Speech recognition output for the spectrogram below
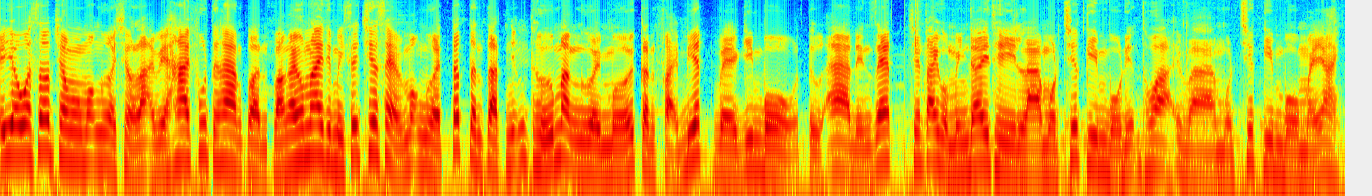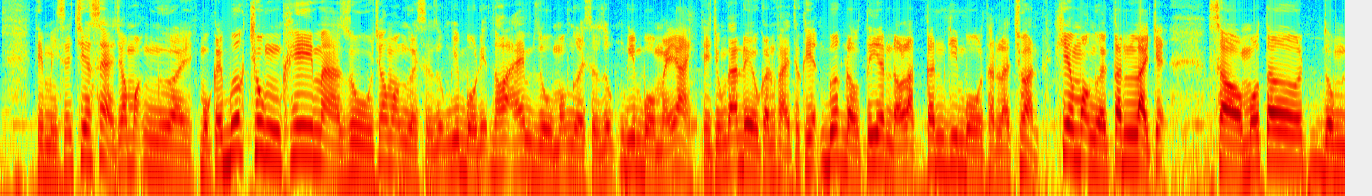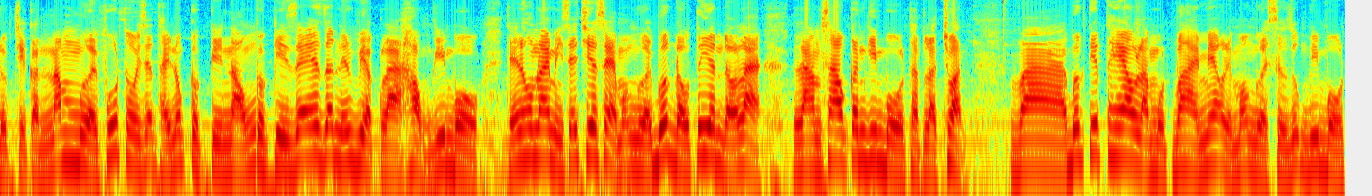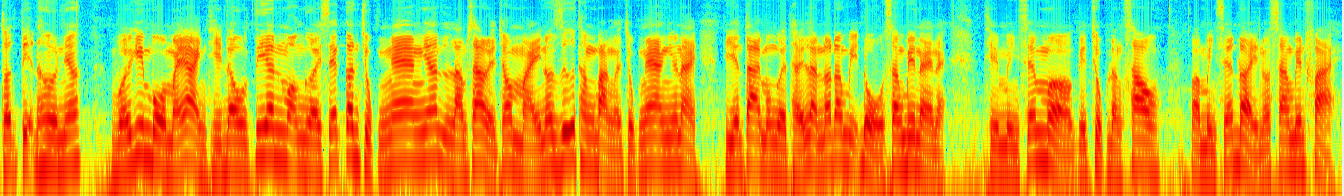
Hey yo what's up, chào mừng mọi người trở lại với 2 phút thứ hai hàng tuần. Và ngày hôm nay thì mình sẽ chia sẻ với mọi người tất tần tật những thứ mà người mới cần phải biết về gimbal từ A đến Z. Trên tay của mình đây thì là một chiếc gimbal điện thoại và một chiếc gimbal máy ảnh. Thì mình sẽ chia sẻ cho mọi người một cái bước chung khi mà dù cho mọi người sử dụng gimbal điện thoại em dù mọi người sử dụng gimbal máy ảnh Thì chúng ta đều cần phải thực hiện bước đầu tiên đó là cân gimbal thật là chuẩn. Khi mà mọi người cân lệch ấy, sờ motor dùng được chỉ cần 5-10 phút thôi sẽ thấy nó cực kỳ nóng, cực kỳ dễ dẫn đến việc là hỏng gimbal. Thế nên hôm nay mình sẽ chia sẻ mọi người bước đầu tiên, đó là làm sao cân gimbal thật là chuẩn. Và bước tiếp theo là một vài mẹo để mọi người sử dụng gimbal thuận tiện hơn nhé. Với gimbal máy ảnh thì đầu tiên mọi người sẽ cân trục ngang nhé. Làm sao để cho máy nó giữ thăng bằng ở trục ngang như này. Thì hiện tại mọi người thấy là nó đang bị đổ sang bên này này. Thì mình sẽ mở cái trục đằng sau Và mình sẽ đẩy nó sang bên phải.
